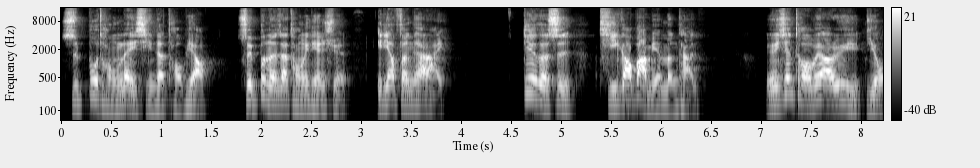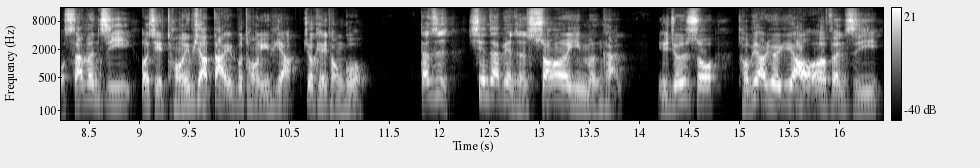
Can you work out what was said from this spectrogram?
是不同类型的投票。所以不能在同一天选，一定要分开来。第二个是提高罢免门槛，原先投票率有三分之一，而且同一票大于不同意票就可以通过，但是现在变成双二一门槛，也就是说投票率要有二分之一，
